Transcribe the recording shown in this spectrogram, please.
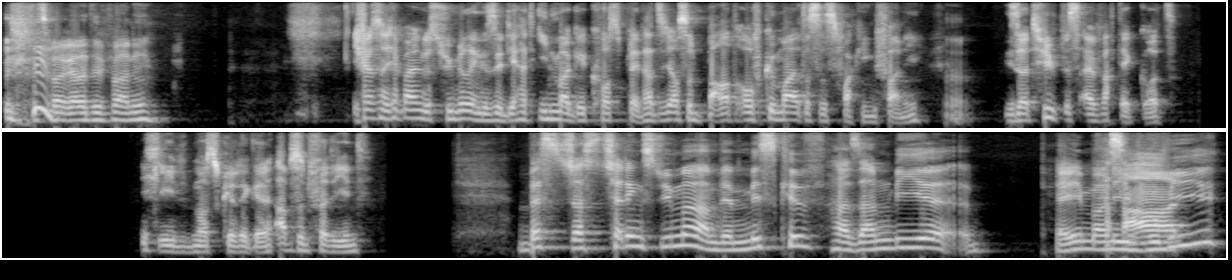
Das war relativ funny. Ich weiß nicht, ich habe eine Streamerin gesehen, die hat ihn mal gecosplayt, hat sich auch so ein Bart aufgemalt, das ist fucking funny. Ja. Dieser Typ ist einfach der Gott. Ich liebe Most Critical, absolut verdient. Best Just Chatting Streamer haben wir Miskiff, Hasanbi, Paymoney Hasan.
